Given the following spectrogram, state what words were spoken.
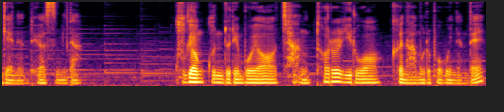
개는 되었습니다. 구경꾼들이 모여 장터를 이루어 그 나무를 보고 있는데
